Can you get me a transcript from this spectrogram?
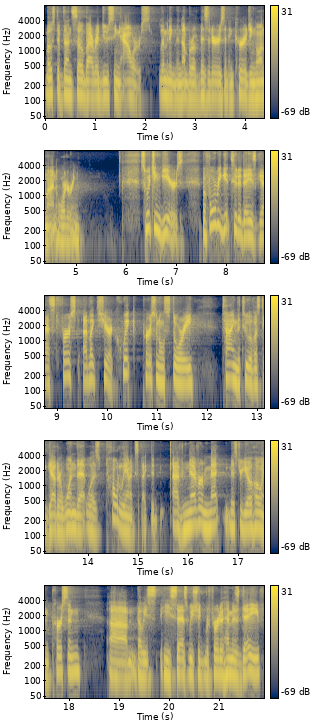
Most have done so by reducing hours, limiting the number of visitors, and encouraging online ordering. Switching gears, before we get to today's guest, first, I'd like to share a quick personal story tying the two of us together, one that was totally unexpected. I've never met Mr. Yoho in person, um, though he's, he says we should refer to him as Dave.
